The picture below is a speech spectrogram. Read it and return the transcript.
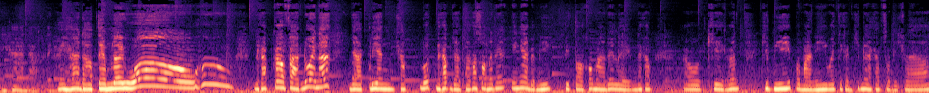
ให้ห้าดาวเต็มให้ห้าดาวเต็มเลยว้าวฮู้ นะครับ ก็ฝากด้วยนะ อยากเรียนขับรถนะครับ อยากถ่ายข้อสอบง่ายๆแบบนี้ติดต่อเข้ามาได้เลยนะครับโอเคงั้นคลิปนี้ประมาณนี้ไว้เจอกันคลิปหน้าครับ สวัสดีครับ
